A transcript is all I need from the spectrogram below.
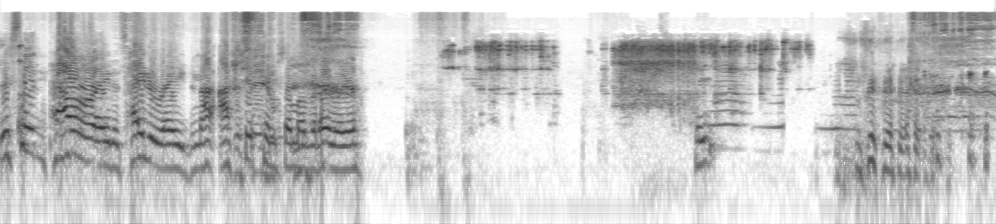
this hitting Powerade is Haterade, and I, I Just shipped him some of it earlier. He,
